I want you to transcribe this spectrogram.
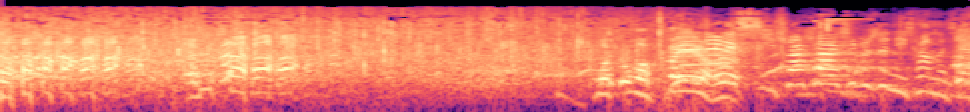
我说我飞那个儿，洗刷刷是不是你唱的先？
